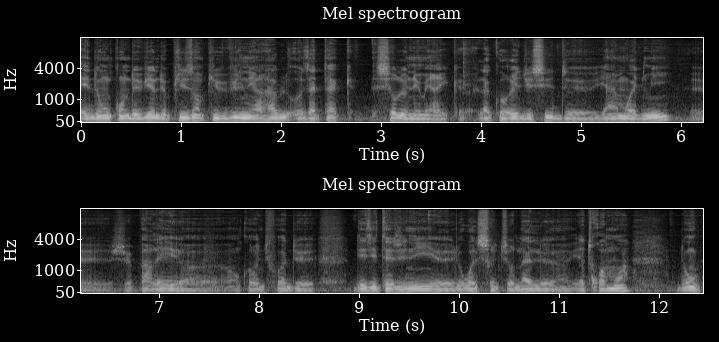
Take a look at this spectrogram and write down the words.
Et donc, on devient de plus en plus vulnérable aux attaques sur le numérique. La Corée du Sud, euh, il y a un mois et demi, euh, je parlais euh, encore une fois de, des États-Unis, le Wall Street Journal, il y a trois mois. Donc,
